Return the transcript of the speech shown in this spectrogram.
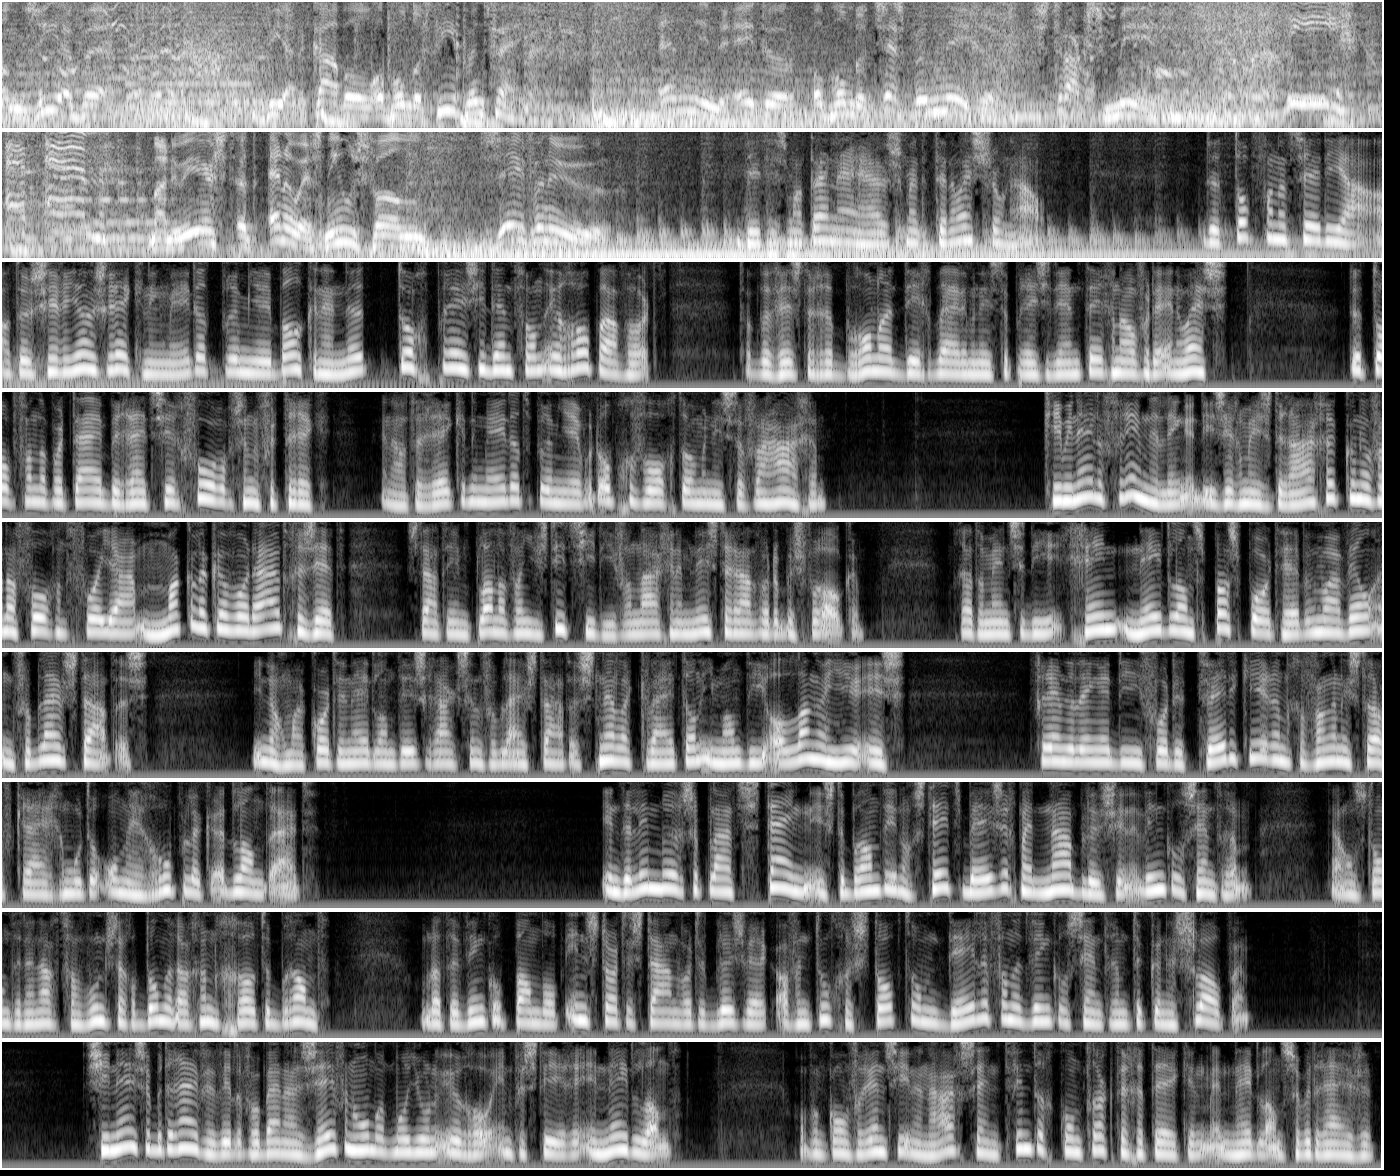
Van ZFM. Via de kabel op 104.5. En in de ether op 106.9. Straks meer. ZFM. Maar nu eerst het NOS nieuws van 7 uur. Dit is Martijn Nijhuis met het NOS-journaal. De top van het CDA houdt er serieus rekening mee dat premier Balkenende toch president van Europa wordt. Dat bevestigen bronnen dicht bij de minister-president tegenover de NOS. De top van de partij bereidt zich voor op zijn vertrek en houdt er rekening mee dat de premier wordt opgevolgd door minister Verhagen. Criminele vreemdelingen die zich misdragen kunnen vanaf volgend voorjaar makkelijker worden uitgezet, staat in plannen van justitie die vandaag in de ministerraad worden besproken. Het gaat om mensen die geen Nederlands paspoort hebben, maar wel een verblijfsstatus. Wie nog maar kort in Nederland is, raakt zijn verblijfsstatus sneller kwijt dan iemand die al langer hier is. Vreemdelingen die voor de tweede keer een gevangenisstraf krijgen, moeten onherroepelijk het land uit. In de Limburgse plaats Stijn is de brandweer nog steeds bezig met nablussen in een winkelcentrum. Daar ontstond in de nacht van woensdag op donderdag een grote brand. Omdat de winkelpanden op instorten staan, wordt het bluswerk af en toe gestopt om delen van het winkelcentrum te kunnen slopen. Chinese bedrijven willen voor bijna 700 miljoen euro investeren in Nederland. Op een conferentie in Den Haag zijn 20 contracten getekend met Nederlandse bedrijven.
